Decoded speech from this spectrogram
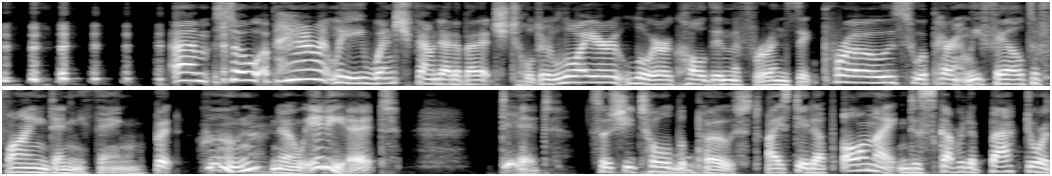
um, so apparently when she found out about it, she told her lawyer. Lawyer called in the forensic pros who apparently failed to find anything. But Huynh, no idiot, did. So she told the Post, I stayed up all night and discovered a back door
